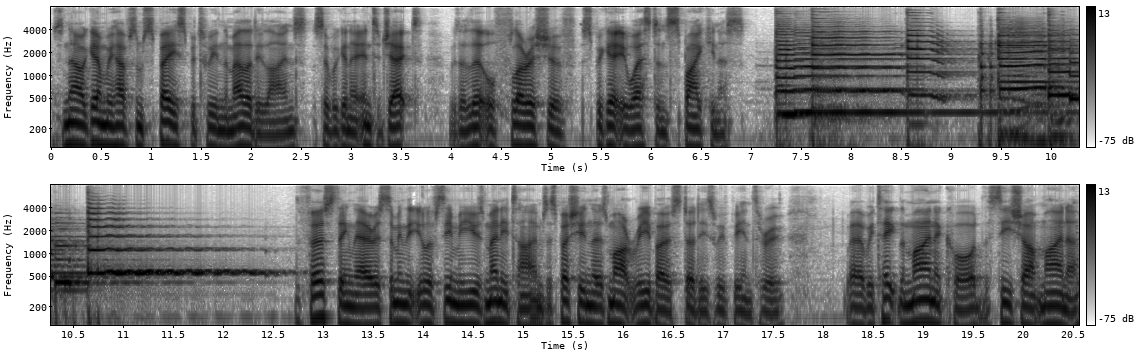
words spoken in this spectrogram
So now again we have some space between the melody lines, so we're going to interject with a little flourish of spaghetti western spikiness. First thing there is something that you'll have seen me use many times, especially in those Marc Ribot studies we've been through, where we take the minor chord, the C sharp minor,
